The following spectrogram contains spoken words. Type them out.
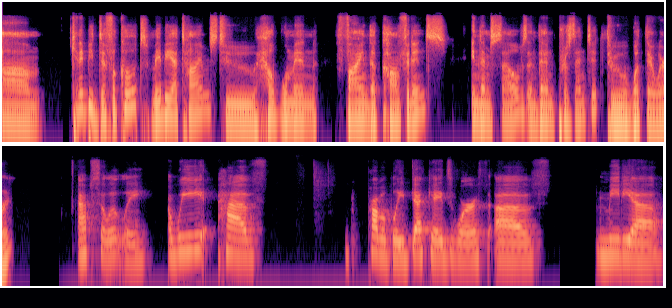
Um, can it be difficult, maybe at times, to help women find the confidence in themselves and then present it through what they're wearing? Absolutely. We have probably decades worth of media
